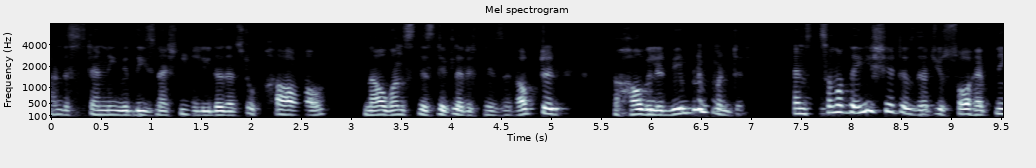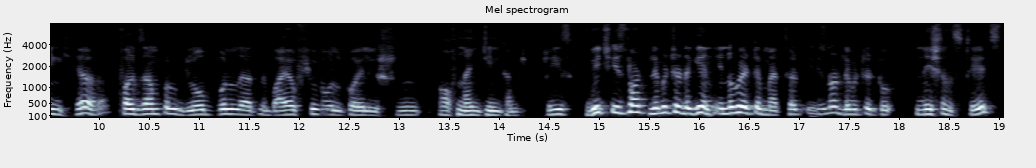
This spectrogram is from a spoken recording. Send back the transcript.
understanding with these national leaders as to how now once this declaration is adopted how will it be implemented and some of the initiatives that you saw happening here for example global uh, biofuel coalition of 19 countries which is not limited again innovative method is not limited to nation states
